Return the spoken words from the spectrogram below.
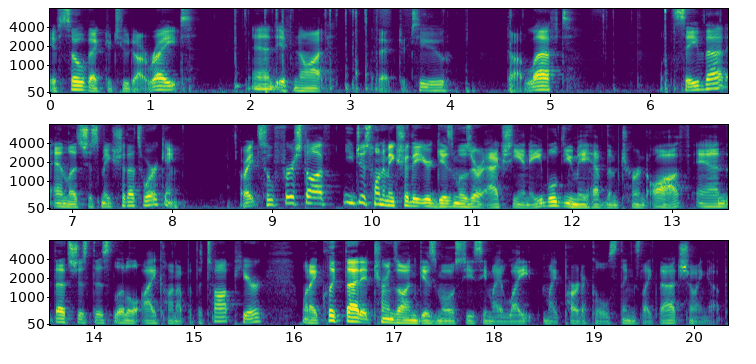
If so, vector 2 dot right. And if not, vector 2 dot left. Let's save that and let's just make sure that's working. All right, so first off, you just wanna make sure that your gizmos are actually enabled. You may have them turned off, and that's just this little icon up at the top here. When I click that, it turns on gizmos, so you see my light, my particles, things like that showing up.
